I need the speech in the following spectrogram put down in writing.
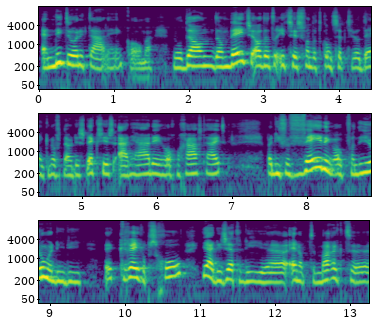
en niet door die talen heen komen. Wil dan, dan weet je al dat er iets is van dat conceptueel denken, of het nou dyslexie is, ADHD, hoogbegaafdheid. Maar die verveling ook van die jongen die die kreeg op school, ja, die zette die eh, en op de markt eh,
